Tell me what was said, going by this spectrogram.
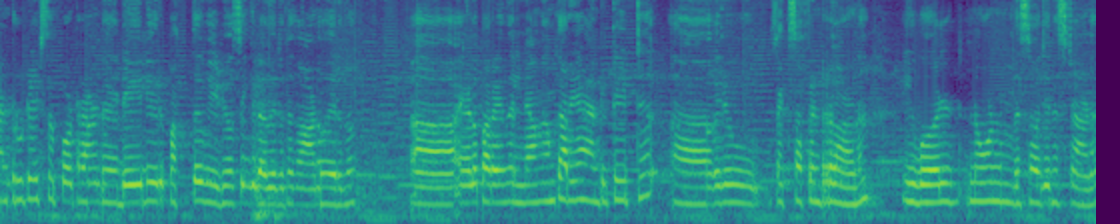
ആൻഡ്രൂ ടൈറ്റ് സപ്പോർട്ടറാണ് ഡെയിലി ഒരു പത്ത് വീഡിയോസെങ്കിലും അതിരുന്ന് കാണുമായിരുന്നു. അയാൾ പറയുന്ന എല്ലാം നമുക്കറിയാം. ടൈറ്റ് ഒരു സെക്സ് ഒഫൻഡറാണ് ഈ വേൾഡ് നോൺ മെസോജനിസ്റ്റ് ആണ്.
